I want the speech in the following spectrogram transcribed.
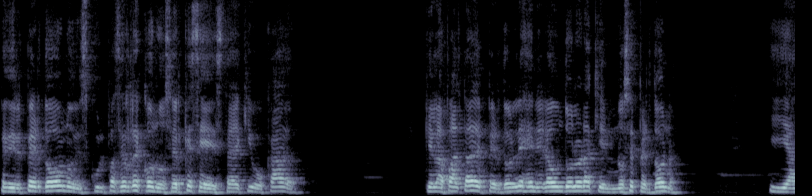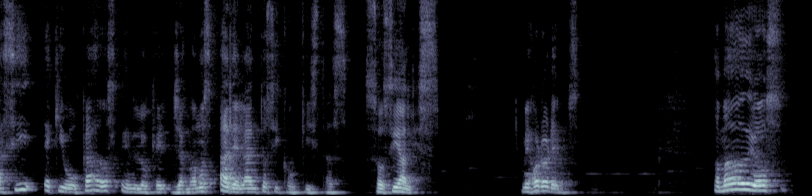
pedir perdón o disculpas es reconocer que se está equivocado, que la falta de perdón le genera un dolor a quien no se perdona, y así equivocados en lo que llamamos adelantos y conquistas sociales. Mejor oremos. Amado Dios,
